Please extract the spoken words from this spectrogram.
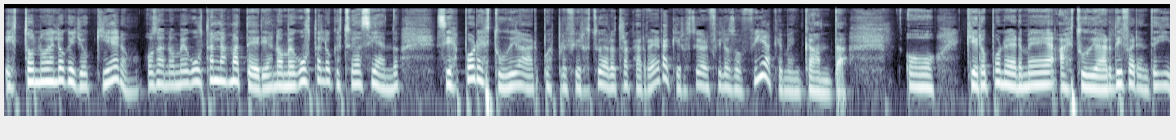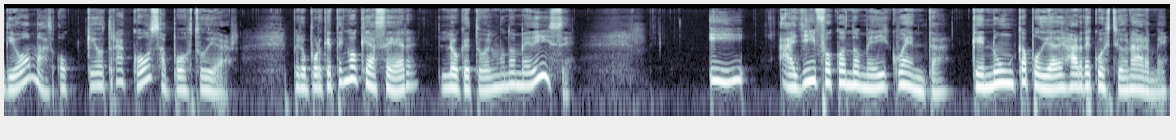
Esto no es lo que yo quiero. O sea, no me gustan las materias, no me gusta lo que estoy haciendo. Si es por estudiar, pues prefiero estudiar otra carrera. Quiero estudiar filosofía, que me encanta. O quiero ponerme a estudiar diferentes idiomas. O qué otra cosa puedo estudiar. Pero ¿por qué tengo que hacer lo que todo el mundo me dice? Y allí fue cuando me di cuenta que nunca podía dejar de cuestionarme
